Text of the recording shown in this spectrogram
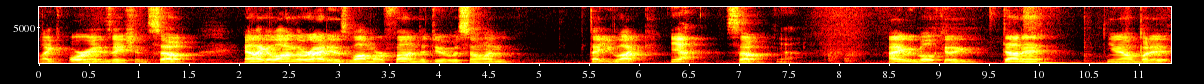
like organization so and like along the ride it was a lot more fun to do it with someone that you like Yeah. so Yeah. I think we both could have done it, you know, but it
